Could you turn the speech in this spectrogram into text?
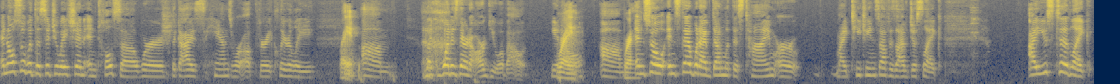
And also with the situation in Tulsa where the guy's hands were up very clearly, Right. Like what is there to argue about? You know? Right. Um, Right. And so instead, what I've done with this time or my teaching stuff is I've just like, I used to like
